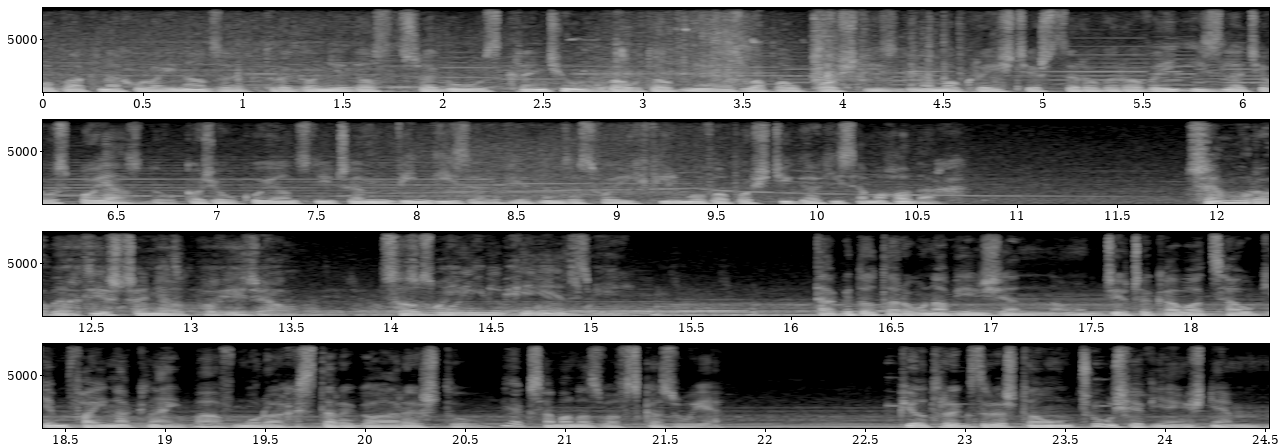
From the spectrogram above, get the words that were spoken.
Chłopak na hulajnodze, którego nie dostrzegł, skręcił gwałtownie, złapał poślizg na mokrej ścieżce rowerowej i zleciał z pojazdu, koziołkując niczym Vin Diesel w jednym ze swoich filmów o pościgach i samochodach. Czemu Robert jeszcze nie odpowiedział? Co z moimi pieniędzmi? Tak dotarł na więzienną, gdzie czekała całkiem fajna knajpa w murach starego aresztu, jak sama nazwa wskazuje. Piotrek zresztą czuł się więźniem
